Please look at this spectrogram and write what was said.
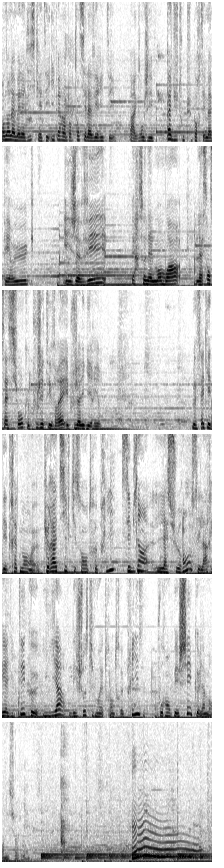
Pendant la maladie, ce qui a été hyper important, c'est la vérité. Par exemple, j'ai pas du tout pu porter ma perruque et j'avais personnellement, moi, la sensation que plus j'étais vraie et plus j'allais guérir. Le fait qu'il y ait des traitements euh, curatifs qui sont entrepris, c'est bien l'assurance et la réalité qu'il y a des choses qui vont être entreprises pour empêcher que la mort ne survienne.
